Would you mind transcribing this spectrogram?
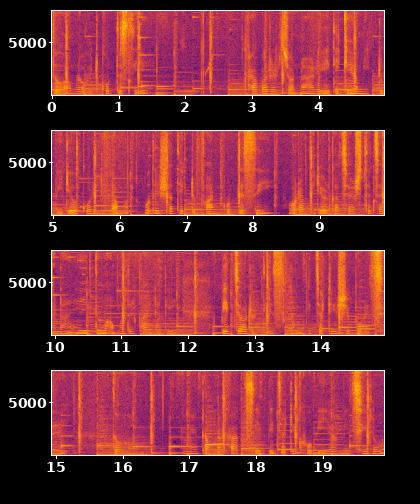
তো আমরা ওয়েট করতেছি। খাবারের জন্য। আর এদিকে আমি একটু ভিডিও করে নিলাম। ওদের সাথে একটু ফান করতেছি। ওরা ভিডিওর কাছে আসতে চায় না। এই তো আমাদের ফাইনালি পিৎজা অর্ডার দিয়েছিলাম। পিৎজাটি এসে পড়েছে। তো এটা আমরা খাচ্ছি। পিৎজাটি খুবই আমি ছিল।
